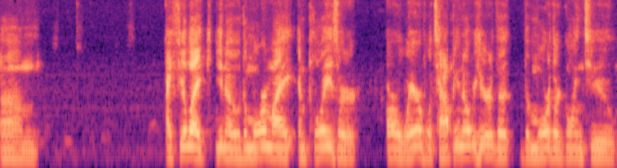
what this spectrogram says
Um, I feel like you know the more my employees are are aware of what's happening over here, the the more they're going to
